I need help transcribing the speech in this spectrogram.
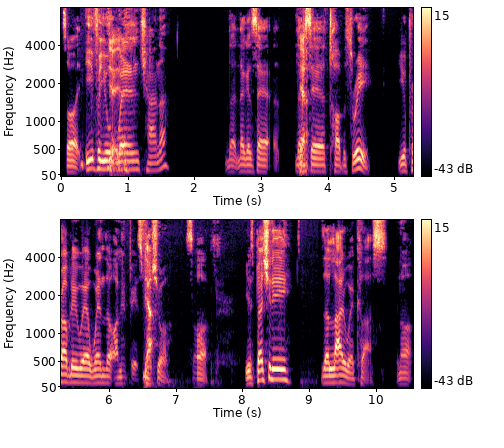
so if you Yeah, yeah. win China, like, I said, let's Yeah. say top three, you probably will win the Olympics for Yeah. sure. So, especially the lightweight class, you know,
